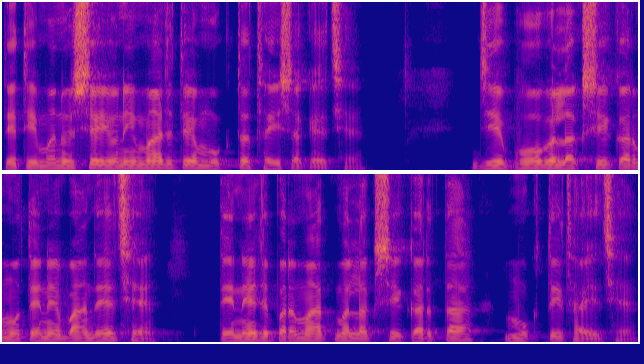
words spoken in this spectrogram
તેથી મનુષ્ય યોનિમાં જ તે મુક્ત થઈ શકે છે. જે ભોગલક્ષી કર્મો તેને બાંધે છે, તેને જ પરમાત્મલક્ષી કરતાં મુક્તિ થાય છે.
